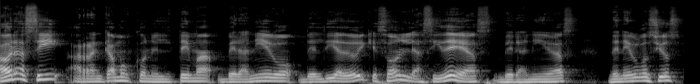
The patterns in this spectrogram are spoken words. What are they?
ahora sí arrancamos con el tema veraniego del día de hoy, que son las ideas veraniegas de negocios.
